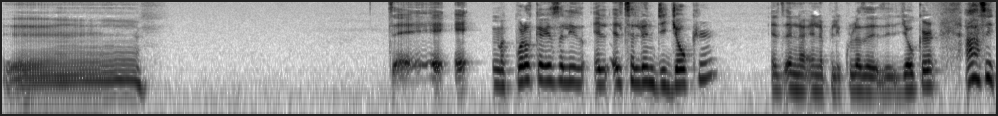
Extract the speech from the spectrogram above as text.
Eh, eh, eh, me acuerdo que había salido. Él, él salió en The Joker en la, en la película de, de, Joker. Ah, sí,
